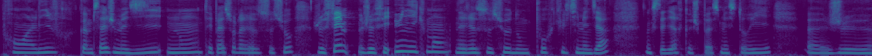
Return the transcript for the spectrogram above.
prends un livre comme ça, je me dis non, t'es pas sur les réseaux sociaux. Je fais, je fais uniquement les réseaux sociaux donc pour Cultimédia. Donc c'est-à-dire que je poste mes stories, euh, je,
